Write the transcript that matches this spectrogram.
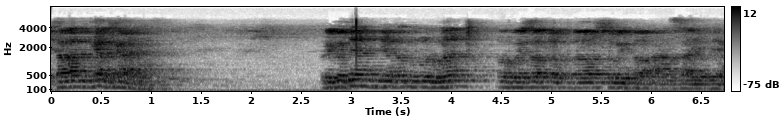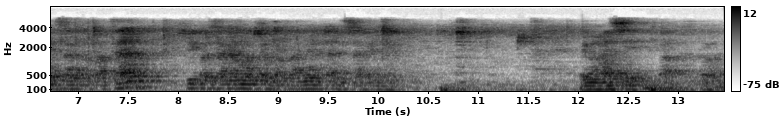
Saya lanjutkan sekarang. Berikutnya yang ke-22 Profesor Dr. Sumito Asayid yang sangat terpelajar dipersilakan masuk pertanyaan dan sebagainya. Terima kasih Pak Ketua.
